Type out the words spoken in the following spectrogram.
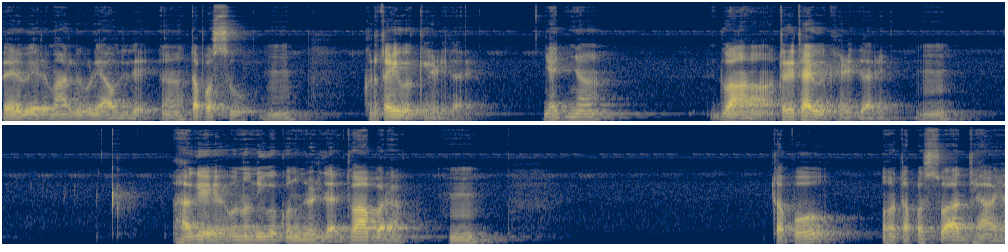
ಬೇರೆ ಬೇರೆ ಮಾರ್ಗಗಳು ಯಾವುದಿದೆ? ತಪಸ್ಸು ಕೃತಯುಗಕ್ಕೆ ಹೇಳಿದ್ದಾರೆ. ಯಜ್ಞ, ದ್ವಾ, ತ್ರೇತಾಯುಗಕ್ಕೆ ಹೇಳಿದ್ದಾರೆ. ಹಾಗೆ ಒಂದೊಂದು ಯುಗಕ್ಕೊಂದೊಂದು ಹೇಳಿದ್ದಾರೆ. ದ್ವಾಪರ ತಪೋ ತಪಸ್ವಾಧ್ಯಾಯ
